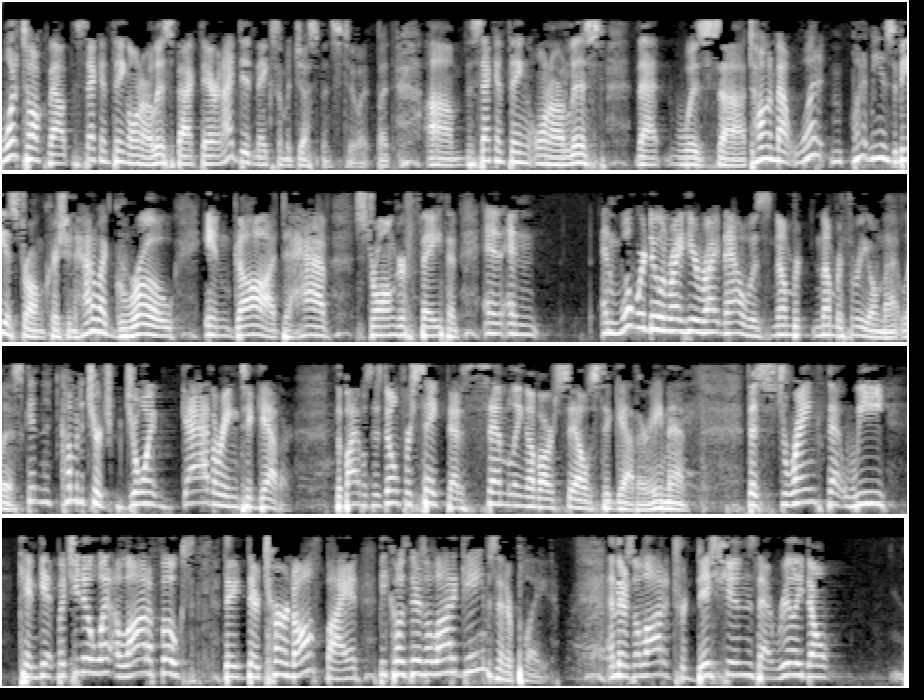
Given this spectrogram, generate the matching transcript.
I want to talk about the second thing on our list back there, and I did make some adjustments to it. But um, the second thing on our list that was uh, talking about what it, what it means to be a strong Christian. How do I grow in God to have stronger faith and and and and what we're doing right here, right now, was number number three on that list. Getting coming to church, joint gathering together. The Bible says, "Don't forsake that assembling of ourselves together." Amen. The strength that we can get, but you know what? A lot of folks they they're turned off by it because there's a lot of games that are played, and there's a lot of traditions that really don't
